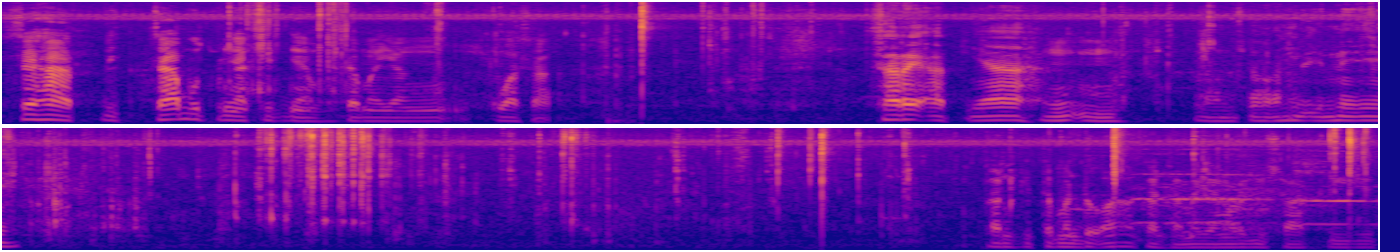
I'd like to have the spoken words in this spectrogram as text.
sehat, dicabut penyakitnya sama yang kuasa. Syariatnya Mm-mm. nonton ini. Kan kita mendoakan sama yang lagi sakit.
